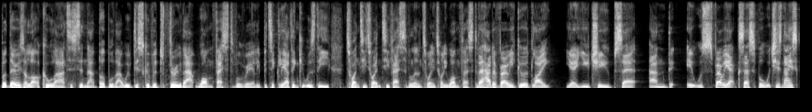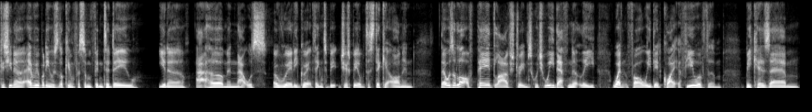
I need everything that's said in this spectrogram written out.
But there is a lot of cool artists in that bubble that we've discovered through that one festival, really. Particularly, I think it was the 2020 festival and the 2021 festival. They had a very good like yeah YouTube set, and it was very accessible, which is nice because you know everybody was looking for something to do you know, at home, and that was a really great thing to be just be able to stick it on. And there was a lot of paid live streams, which we definitely went for. We did quite a few of them because um,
